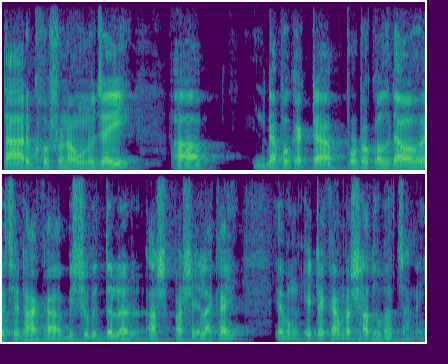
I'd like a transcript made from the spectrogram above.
তার ঘোষণা অনুযায়ী ব্যাপক একটা প্রোটোকল দেওয়া হয়েছে ঢাকা বিশ্ববিদ্যালয়ের আশেপাশ এলাকায় এবং এটাকে আমরা সাধুবাদ জানাই।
